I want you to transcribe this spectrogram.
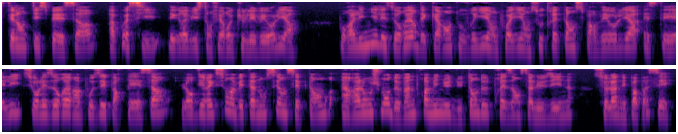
Stellantis PSA, à Poissy, les grévistes ont fait reculer Veolia. Pour aligner les horaires des 40 ouvriers employés en sous-traitance par Veolia STLI sur les horaires imposés par PSA, leur direction avait annoncé en septembre un rallongement de 23 minutes du temps de présence à l'usine. Cela n'est pas passé.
